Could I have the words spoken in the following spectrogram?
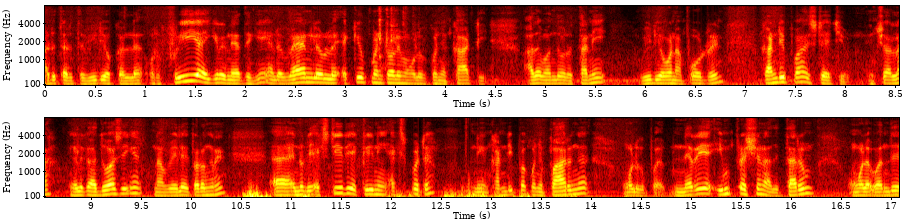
அடுத்தடுத்த வீடியோக்களில் ஒரு ஃப்ரீயாக இருக்கிற நேரத்துக்கு என்னோடய வேனில் உள்ள எக்யூப்மெண்ட்டோடையும் உங்களுக்கு கொஞ்சம் காட்டி அதை வந்து ஒரு தனி வீடியோவை நான் போடுறேன். கண்டிப்பாக ஸ்டேட்யூன் இன்ஷால்லா எங்களுக்கு அதுவா செய்யுங்க நான் வேலையை தொடங்குறேன். என்னுடைய எக்ஸ்டீரியர் க்ளீனிங் எக்ஸ்பர்ட்டை நீங்கள் கண்டிப்பாக கொஞ்சம் பாருங்கள் உங்களுக்கு இப்போ நிறைய இம்ப்ரெஷன் அது தரும். உங்களை வந்து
